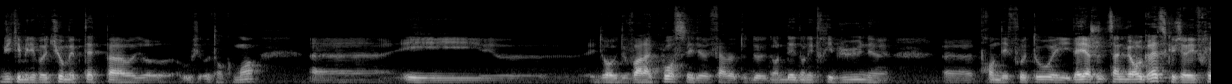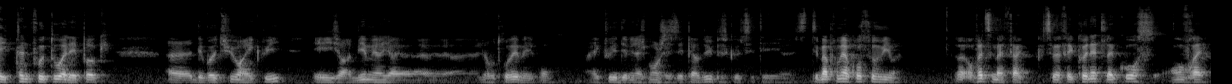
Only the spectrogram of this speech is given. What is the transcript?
lui qui aimait les voitures, mais peut-être pas autant que moi. et de, de, voir la course et de faire dans, les tribunes, prendre des photos. Et d'ailleurs, de mes regrets, parce que j'avais pris plein de photos à l'époque euh, des voitures avec lui, et j'aurais bien aimé les retrouver, mais bon, avec tous les déménagements, je les ai perdus, parce que c'était c'était ma première course automobile. Ouais. En fait, ça m'a fait ça m'a fait connaître la course en vrai,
